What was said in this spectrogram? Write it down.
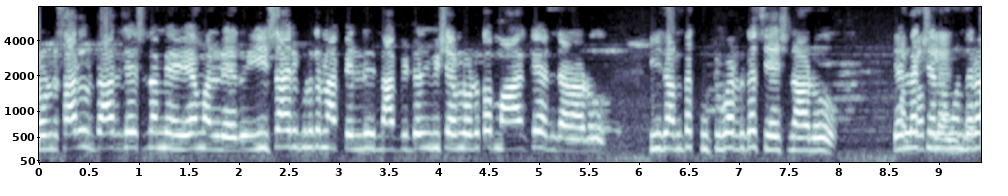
రెండు సార్లు దారి చేసినా మేము ఏమనలేదు. ఈసారి కూడా నా పెళ్ళి నా బిడ్డ విషయంలో కూడా మాకే అంటున్నాడు. ఇదంతా కుట్టుబడిగా చేసినాడు. ఎలక్షన్ ముందర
